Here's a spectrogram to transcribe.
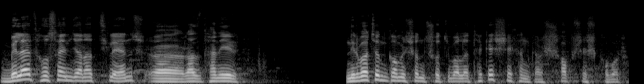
বেলায়েত হোসেন জানাচ্ছিলেন রাজধানীর নির্বাচন কমিশন সচিবালয় থেকে সেখানকার সবশেষ খবর।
